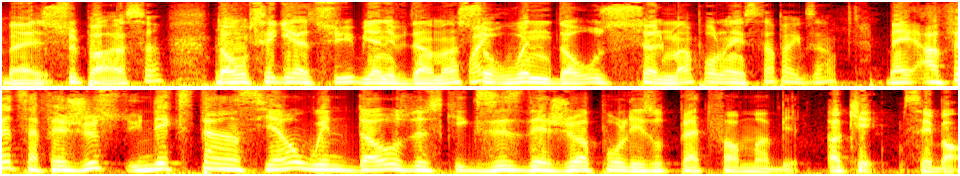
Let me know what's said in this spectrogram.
ben super ça. Donc c'est gratuit, bien évidemment, Oui. sur Windows seulement pour l'instant, par exemple? Ben, en fait, ça fait juste une extension Windows de ce qui existe déjà pour les autres plateformes mobiles. OK, c'est bon.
